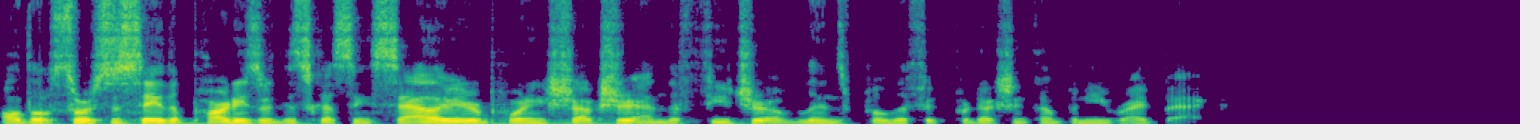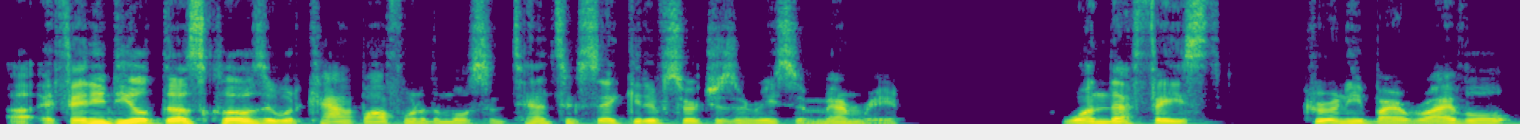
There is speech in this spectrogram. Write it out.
although sources say the parties are discussing salary reporting structure and the future of Lin's prolific production company, Rideback. Uh, if any deal does close, it would cap off one of the most intense executive searches in recent memory, one that faced scrutiny by rival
